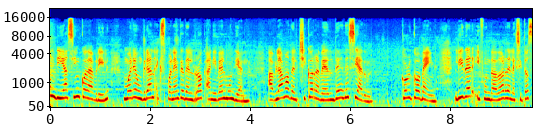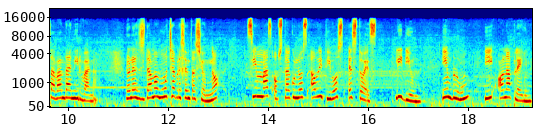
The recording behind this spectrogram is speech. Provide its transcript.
Un día 5 de abril muere un gran exponente del rock a nivel mundial. Hablamos del chico rebelde de Seattle, Kurt Cobain, líder y fundador de la exitosa banda Nirvana. No necesitamos mucha presentación, ¿no? Sin más obstáculos auditivos, esto es Lithium, In Bloom y On a Plane,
